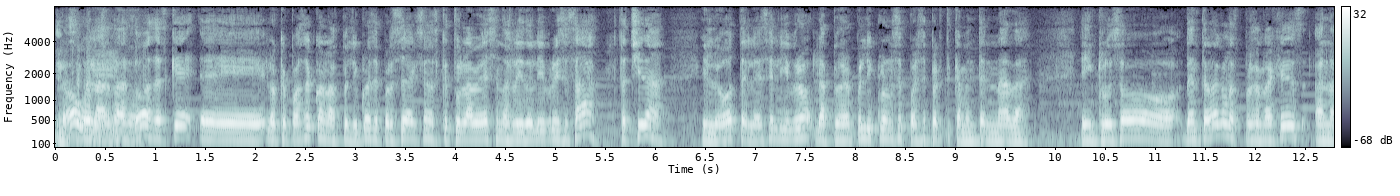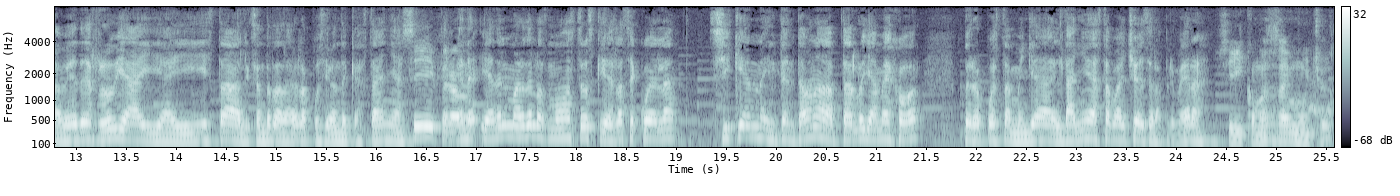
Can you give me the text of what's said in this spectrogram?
No, güey, las, dos. Es que eh, lo que pasa con las películas de Percy Jackson es que tú la ves y no has leído el libro y dices, ah, está chida. Y luego te lees el libro, la primera película no se parece prácticamente en nada. Incluso, de entrada con los personajes, Annabeth es rubia y ahí está Alexandra Daddario la pusieron de castaña. Sí, pero... En, y en el Mar de los Monstruos, que ya es la secuela, sí que intentaban adaptarlo ya mejor, pero pues también ya el daño ya estaba hecho desde la primera. Sí, como esos hay muchos.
